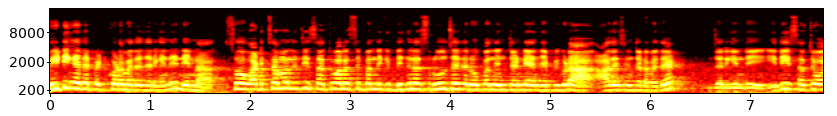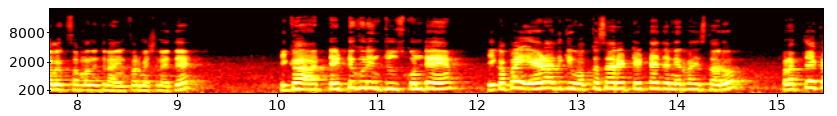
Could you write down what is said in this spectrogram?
మీటింగ్ అయితే పెట్టుకోవడం అయితే జరిగింది నిన్న. సో వాటికి సంబంధించి సచివాలయ సిబ్బందికి బిజినెస్ రూల్స్ అయితే రూపొందించండి అని చెప్పి కూడా ఆదేశించడం అయితే జరిగింది. ఇది సచివాలయకు సంబంధించిన ఇన్ఫర్మేషన్ అయితే. ఇక టెట్ గురించి చూసుకుంటే ఇకపై ఏడాదికి ఒక్కసారి టెట్ అయితే నిర్వహిస్తారు. ప్రత్యేక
